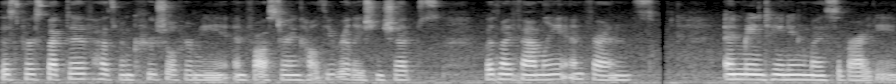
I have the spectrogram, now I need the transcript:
This perspective has been crucial for me in fostering healthy relationships with my family and friends and maintaining my sobriety.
